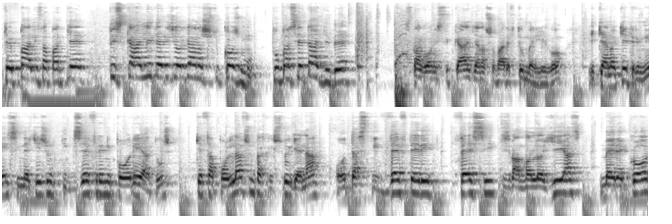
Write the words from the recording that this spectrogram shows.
και πάλι στα παρκέ της καλύτερης οργάνωσης του κόσμου, του μπασκετάκι στα αγωνιστικά για να σοβαρευτούμε λίγο, οι κιανοκίτρινοι συνεχίζουν την ξέφρενη πορεία τους και θα απολαύσουν τα Χριστούγεννα όντας στη δεύτερη θέση της βαθμολογίας με ρεκόρ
